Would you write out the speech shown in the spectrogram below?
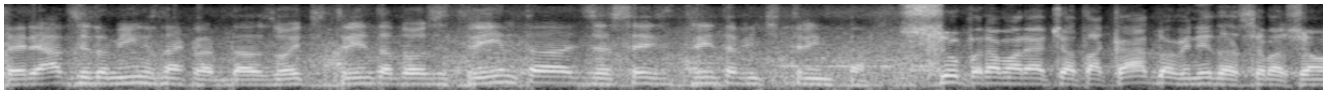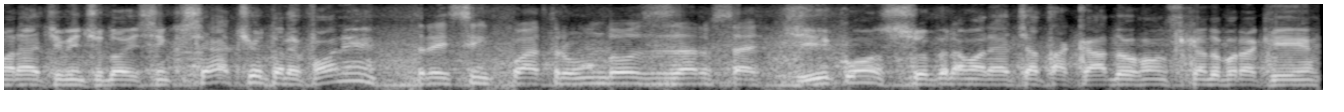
Feriados e domingos, né, Cleber? Das 8h30, 12h30, 16h30, 20h30. Super Amorete Atacado, Avenida Sebastião Amorete 2257, o telefone? 3541 1207. E com o Super Amorete Atacado, vamos ficando por aqui.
